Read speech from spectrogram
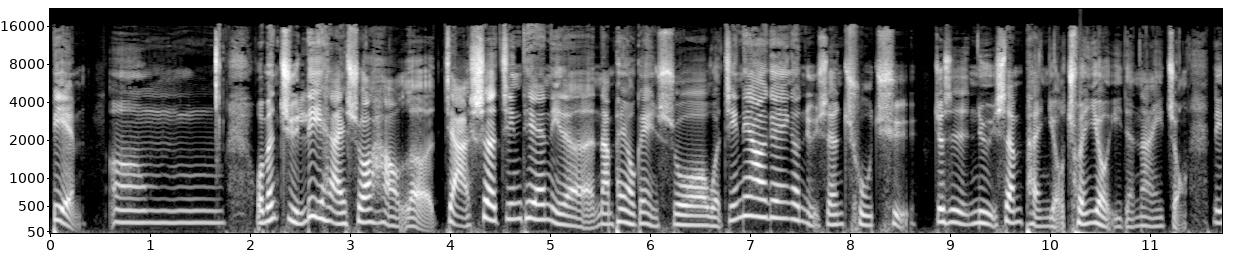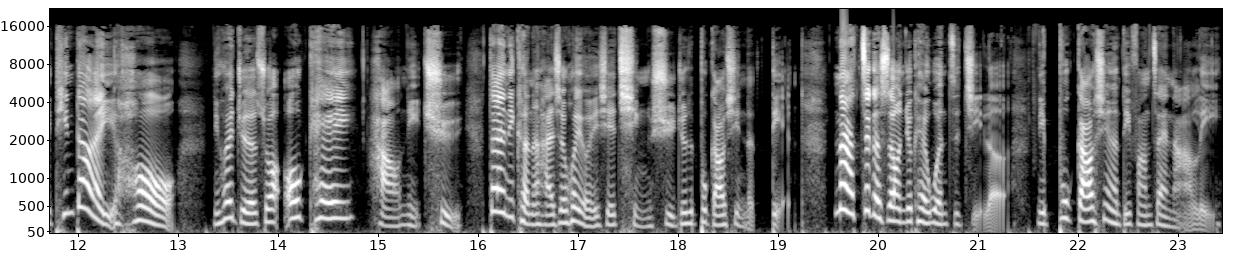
变？嗯，我们举例来说好了。假设今天你的男朋友跟你说：“我今天要跟一个女生出去，就是女生朋友，纯友谊的那一种。”你听到了以后。你会觉得说 OK，好，你去，但是你可能还是会有一些情绪，就是不高兴的点。那这个时候你就可以问自己了：你不高兴的地方在哪里？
